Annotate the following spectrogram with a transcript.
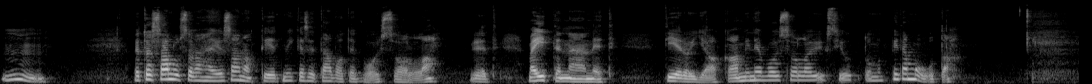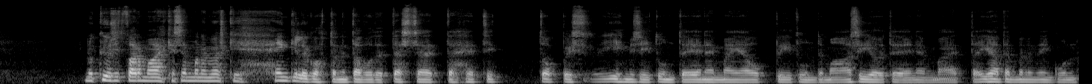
Mm. Me tuossa alussa vähän jo sanottiin, että mikä se tavoite voisi olla. Et mä itse näen, että tiedon jakaminen voisi olla yksi juttu, mutta mitä muuta? No kyllä sitten varmaan ehkä semmoinen myöskin henkilökohtainen tavoite tässä, että, että sit oppisi ihmisiä tuntee enemmän ja oppii tuntemaan asioita enemmän. Että ihan tämmöinen niin kuin,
